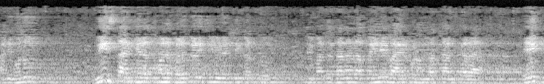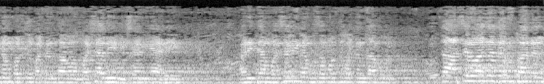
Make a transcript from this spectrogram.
आणि म्हणून वीस तारखेला तुम्हाला कळकळीची विनंती करतो. की मतदानाला पहिले बाहेर पडून मतदान करा. एक नंबरचं बटन दाबा. मशाल ही निशाणी आहे. आणि त्या मशाली समोरचं बटन दाबून तुमच्या आशीर्वादाच्या रूपानं.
